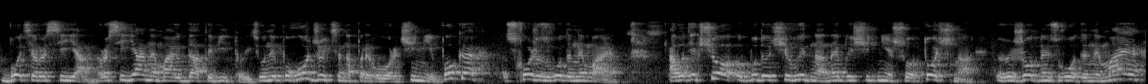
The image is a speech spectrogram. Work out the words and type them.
боці росіян. Росіяни мають дати відповідь. Вони погоджуються на переговори чи ні? Поки схоже згоди немає. А от якщо буде очевидно найближчі дні, що точно жодної згоди немає,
